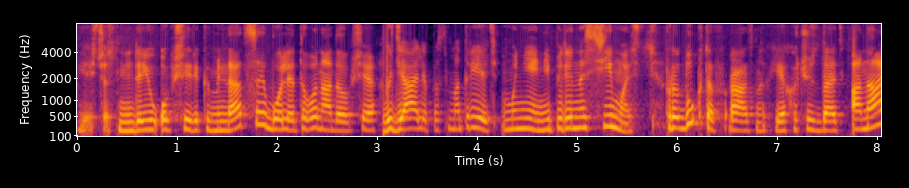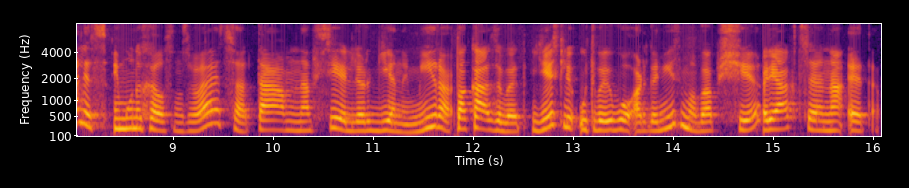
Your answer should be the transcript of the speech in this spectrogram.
Я сейчас не даю общие рекомендации. Более того, надо вообще в идеале посмотреть мне непереносимость продуктов разных. Я хочу сдать анализ Immunohealth называется. Там на все аллергены мира показывает, есть ли у твоего организма вообще реакция на это.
